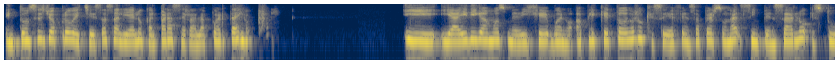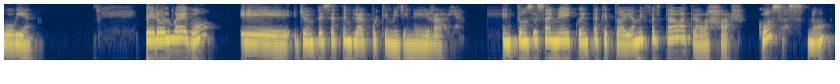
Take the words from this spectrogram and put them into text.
Entonces yo aproveché esa salida del local para cerrar la puerta del local. Y, ahí, digamos, me dije, bueno, apliqué todo lo que sé defensa personal sin pensarlo, estuvo bien. Pero luego eh, yo empecé a temblar porque me llené de rabia. Entonces ahí me di cuenta que todavía me faltaba trabajar cosas, ¿no?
